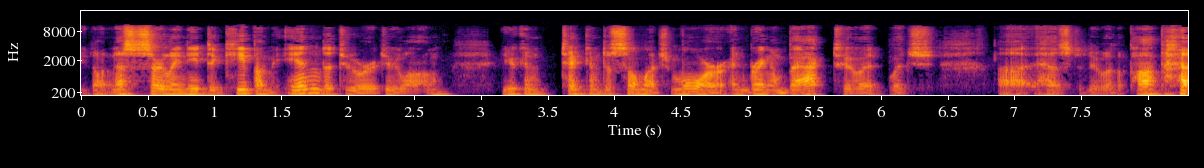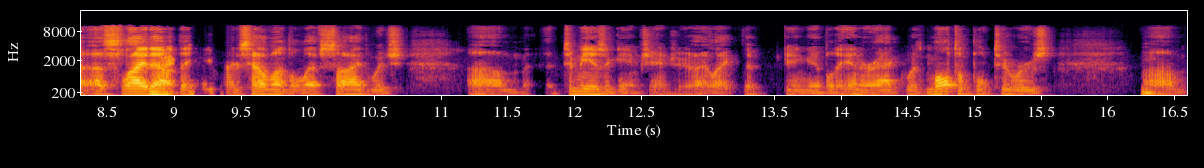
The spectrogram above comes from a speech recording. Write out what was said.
you don't necessarily need to keep them in the tour too long. You can take them to so much more and bring them back to it, which uh, has to do with a pop a slide out that you guys have on the left side, which um, to me is a game changer. I like that being able to interact with multiple tours. Mm. Um,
